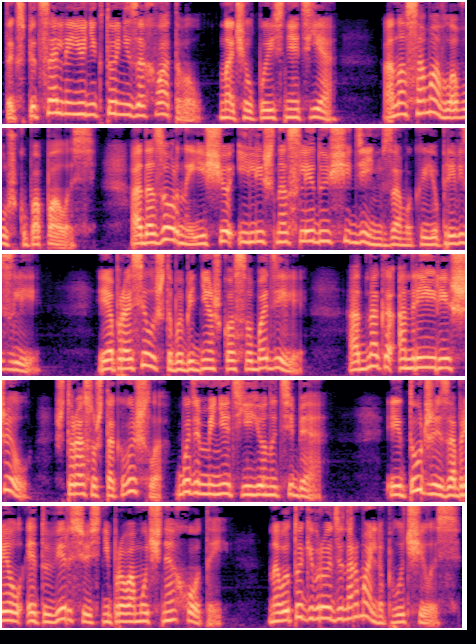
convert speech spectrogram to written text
Так специально ее никто и не захватывал, начал пояснять я. Она сама в ловушку попалась, а дозорные еще и лишь на следующий день в замок ее привезли. Я просил, чтобы бедняжку освободили, однако Андрей решил, что раз уж так вышло, будем менять ее на тебя. И тут же изобрел эту версию с неправомочной охотой. Но в итоге вроде нормально получилось.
